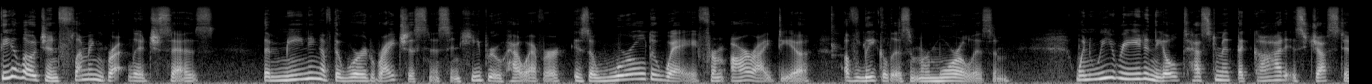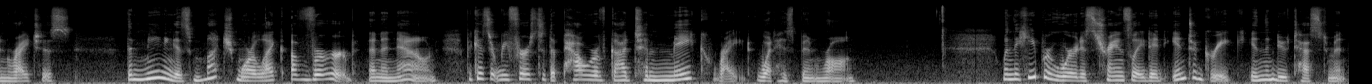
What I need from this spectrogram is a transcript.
Theologian Fleming Rutledge says, the meaning of the word righteousness in Hebrew, however, is a world away from our idea of legalism or moralism. When we read in the Old Testament that God is just and righteous, the meaning is much more like a verb than a noun because it refers to the power of God to make right what has been wrong. When the Hebrew word is translated into Greek in the New Testament,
